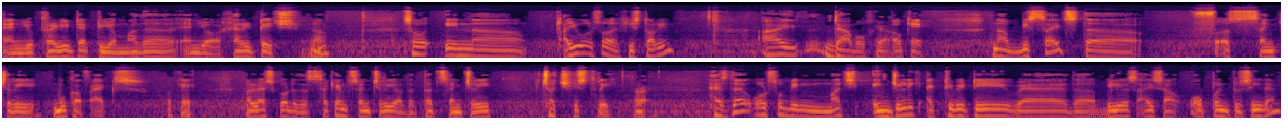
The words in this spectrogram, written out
and you credit that to your mother and your heritage, you know. So in, uh, are you also a historian? I dabble, yeah. Okay. Now besides the first century book of Acts, okay, now let's go to the second century or the third century church history. Right. Has there also been much angelic activity where the believers' eyes are open to see them?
